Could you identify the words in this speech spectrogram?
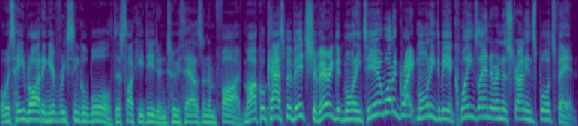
or was he riding every single ball just like he did in 2005? Michael Kasprowicz, a very good morning to you. What a great morning to be a Queenslander and Australian sports fan.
